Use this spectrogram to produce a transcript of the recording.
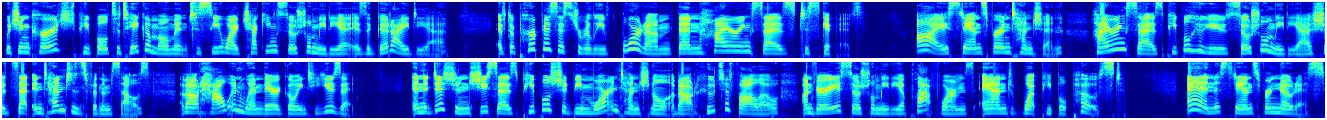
which encouraged people to take a moment to see why checking social media is a good idea. If the purpose is to relieve boredom, then hiring says to skip it. I stands for intention. Hiring says people who use social media should set intentions for themselves about how and when they're going to use it. In addition, she says people should be more intentional about who to follow on various social media platforms and what people post. N stands for notice.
